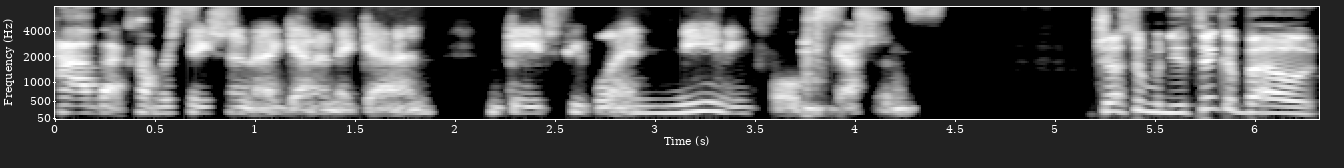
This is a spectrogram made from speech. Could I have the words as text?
have that conversation again and again, engage people in meaningful discussions. Justin, when you think about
